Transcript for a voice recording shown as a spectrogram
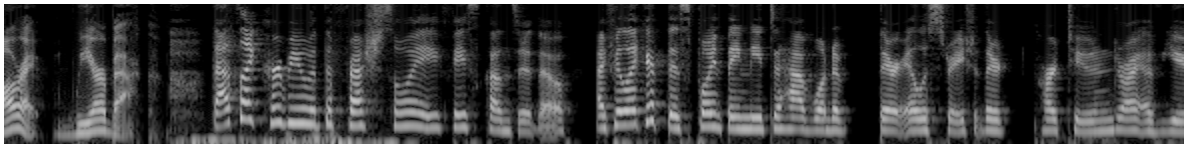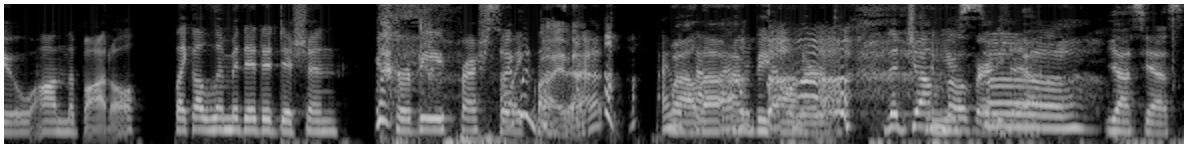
All right, we are back. That's like Kirbie with the fresh soy face cleanser, though. I feel like at this point they need to have one of their illustration, their cartoon drawing of you on the bottle, like a limited edition Kirbie fresh soy I would buy that. I Well, that- I would be definitely- honored. The jumbo you version. Uh, Yes, yes.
